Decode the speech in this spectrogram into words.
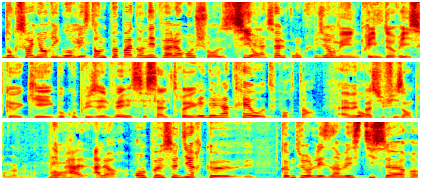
donc soyons rigoristes, on, ne peut pas donner de valeur aux choses. c'est la seule conclusion. On met une prime de risque qui est beaucoup plus élevée, c'est ça le truc. Elle est déjà très haute pourtant. Elle n'est pas suffisante probablement. Eh ben, alors, on peut se dire que comme toujours, les investisseurs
